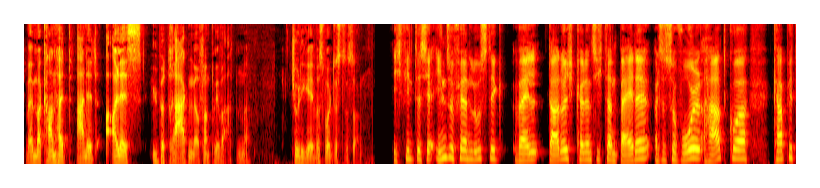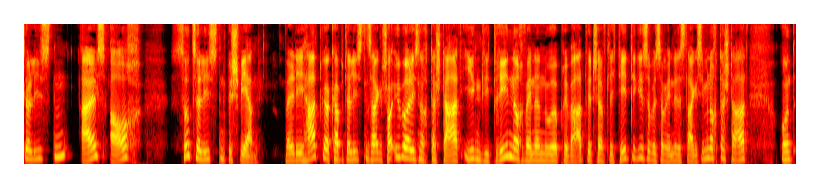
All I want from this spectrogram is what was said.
Weil man kann halt auch nicht alles übertragen auf einen Privaten. Ne? Entschuldige, was wolltest du sagen? Ich finde das ja insofern lustig, weil dadurch können sich dann beide, also sowohl Hardcore-Kapitalisten als auch Sozialisten beschweren. Weil die Hardcore-Kapitalisten sagen, schau, überall ist noch der Staat irgendwie drin, auch wenn er nur privatwirtschaftlich tätig ist, aber ist am Ende des Tages immer noch der Staat. Und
